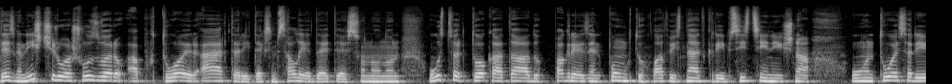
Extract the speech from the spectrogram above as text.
diezgan izšķiroša uzvara. Ap to ir ērti arī teiksim, saliedēties un, un, un uztvert to kā tādu pagrieziena punktu Latvijas neatkarības izcīnīšanā. Un to es arī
